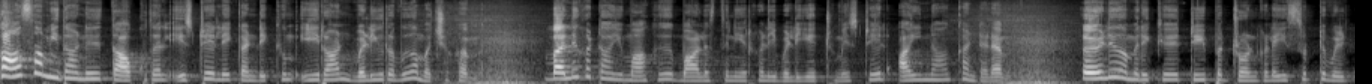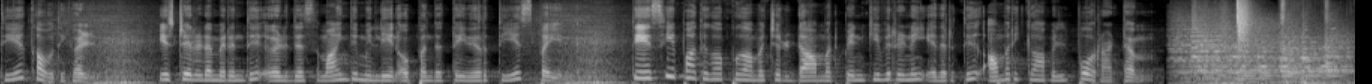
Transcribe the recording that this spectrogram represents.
காசா மீதான தாக்குதல் இஸ்ரேலை கண்டிக்கும் ஈரான் வெளியுறவு அமைச்சகம். வலுக்கட்டாயமாக பாலஸ்தீனியர்களை வெளியேற்றும் இஸ்ரேல் ஐநா கண்டனம். ஏழு அமெரிக்க டீப்பர் ட்ரோன்களை சுட்டு வீழ்த்திய கவுதிகள். இஸ்ரேலிடமிருந்து ஏழு தசம் ஐந்து மில்லியன் ஒப்பந்தத்தை நிறுத்திய ஸ்பெயின். தேசிய பாதுகாப்பு அமைச்சர் டாமர் பென்கிவிரனை எதிர்த்து அமெரிக்காவில் போராட்டம்.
